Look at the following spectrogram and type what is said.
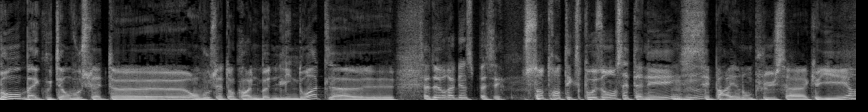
Bon, bah écoutez, on vous souhaite, euh, on vous souhaite encore une bonne ligne droite là. Euh, ça devrait bien se passer. 130 exposants cette année, Mhm. mm -hmm. c'est pas rien non plus à accueillir.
